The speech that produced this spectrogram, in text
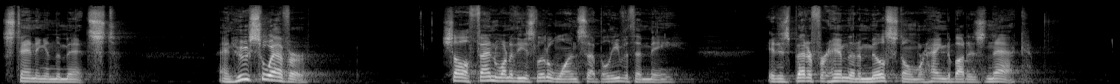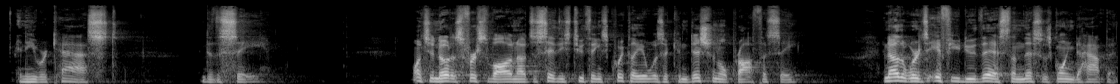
standing in the midst. And whosoever shall offend one of these little ones that believeth in me, it is better for him that a millstone were hanged about his neck and he were cast into the sea. I want you to notice, first of all, and I'll just say these two things quickly it was a conditional prophecy. In other words, if you do this, then this is going to happen.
